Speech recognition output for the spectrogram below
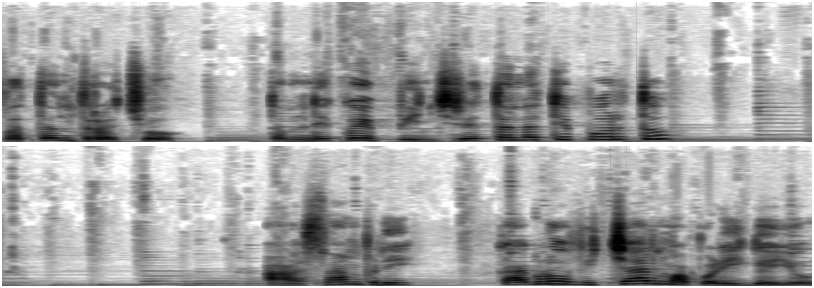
સ્વતંત્ર છો, તમને કોઈ પિંજરે તો નથી પૂરતું? આ સાંભળી કાગડો વિચારમાં પડી ગયો.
